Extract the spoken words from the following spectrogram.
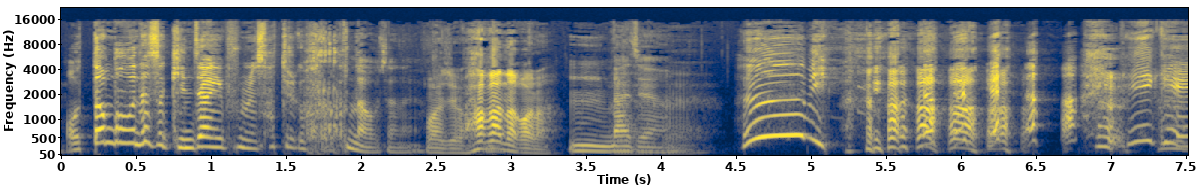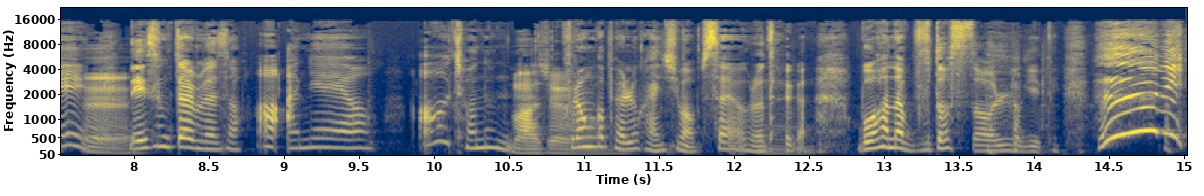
어떤 부분에서 긴장이 풀리면 사투리가 훅 나오잖아요. 맞아요. 화가 나거나. 음, 맞아요. 네. 되게 네. 내숭 떨면서 아, 아니에요. 아, 저는 맞아요. 그런 거 별로 관심 없어요. 그러다가 뭐 하나 묻었어, 얼룩이. 흠이!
